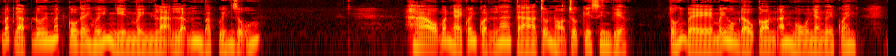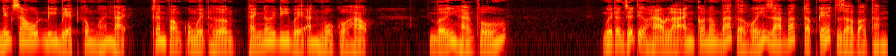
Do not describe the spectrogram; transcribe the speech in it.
bắt gặp đôi mắt cô gái Huế nhìn mình lạ lẫm và quyến rũ. Hào ban ngày quanh quẩn la cả chỗ nọ chỗ kia xin việc. Tối về mấy hôm đầu còn ăn ngủ nhà người quen, nhưng sau đi biệt không ngoái lại, căn phòng của Nguyệt Hường thành nơi đi về ăn ngủ của Hạo. Với hàng phố, Nguyệt Hường giới thiệu Hào là anh con ông bác ở Huế ra bác tập kết giờ vào thăm.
